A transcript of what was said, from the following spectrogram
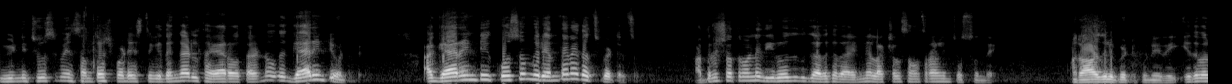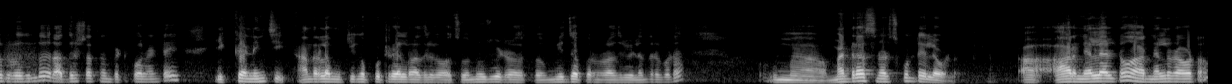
వీడిని చూసి మేము సంతోషపడేసే విధంగా వీళ్ళు తయారవుతారని ఒక గ్యారంటీ ఉంటుంది. ఆ గ్యారంటీ కోసం మీరు ఎంతైనా ఖర్చు పెట్టచ్చు. అదృష్టత్వం అనేది ఈ రోజు కాదు కదా ఎన్ని లక్షల సంవత్సరాల నుంచి వస్తుంది. రాజులు పెట్టుకునేది. ఇదివరకు రోజుల్లో అదృష్టత్వం పెట్టుకోవాలంటే ఇక్కడి నుంచి ఆంధ్రాలో ముఖ్యంగా పుట్టిరేల రాజులు కావచ్చు నూజివీడు రాజులు మీర్జాపురం రాజులు వీళ్ళందరూ కూడా మద్రాస్ నడుచుకుంటూ వెళ్ళేవాళ్ళు. ఆరు నెలలు వెళ్ళటం ఆరు నెలలు రావటం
